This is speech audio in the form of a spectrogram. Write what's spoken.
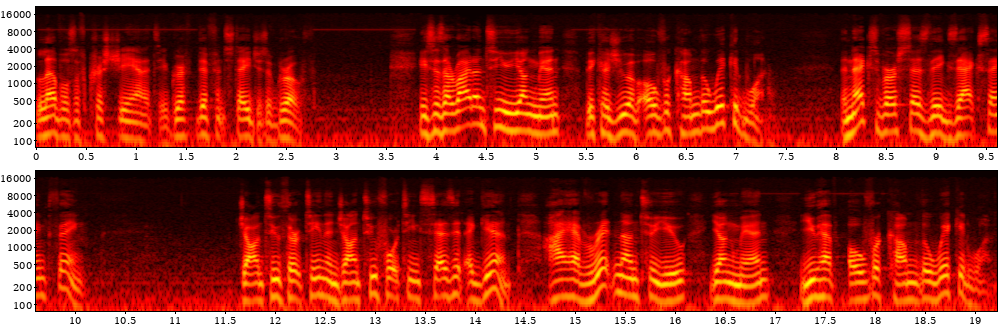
levels of Christianity, different stages of growth. He says, "I write unto you young men because you have overcome the wicked one." The next verse says the exact same thing. John 2:13 and John 2:14 says it again. I have written unto you, young men, you have overcome the wicked one.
